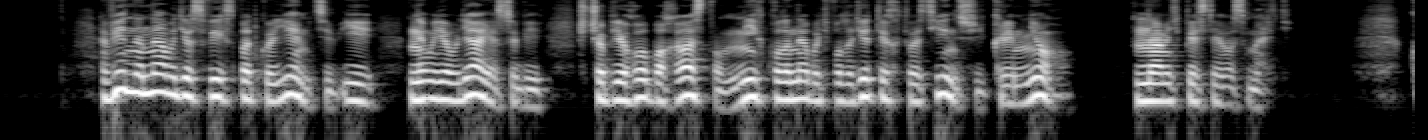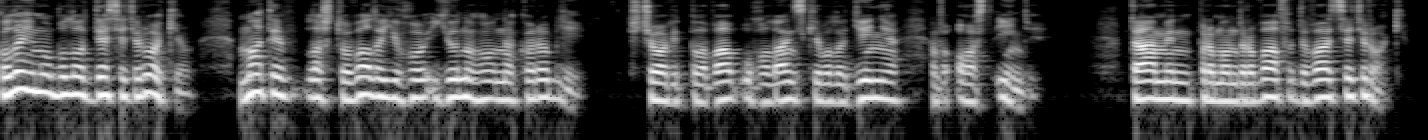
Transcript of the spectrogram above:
Він ненавидів своїх спадкоємців і не уявляє собі, щоб його багатством міг коли-небудь володіти хтось інший, крім нього, навіть після його смерті. Коли йому було 10 років, мати влаштувала його юного на кораблі, що відпливав у голландське володіння в Ост-Індії. Там він промандрував 20 років,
